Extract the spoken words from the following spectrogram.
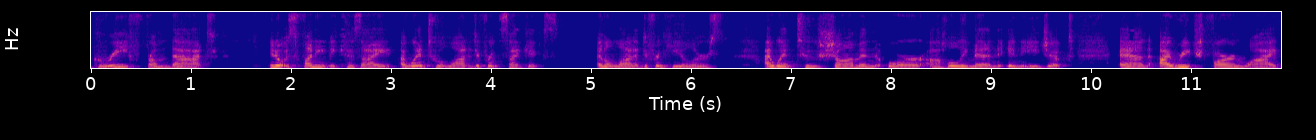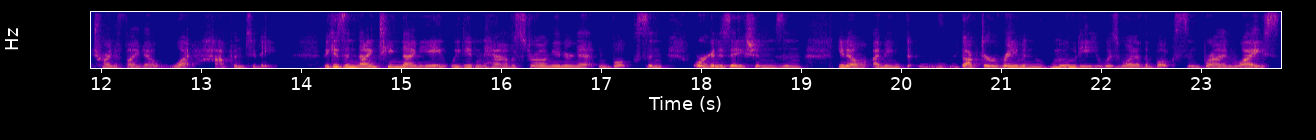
grief from that, you know, it was funny because I I went to a lot of different psychics and a lot of different healers. I went to shaman or holy men in Egypt, and I reached far and wide trying to find out what happened to me. Because in 1998, we didn't have a strong internet and books and organizations. And, you know, I mean, Dr. Raymond Moody was one of the books and Brian Weiss,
